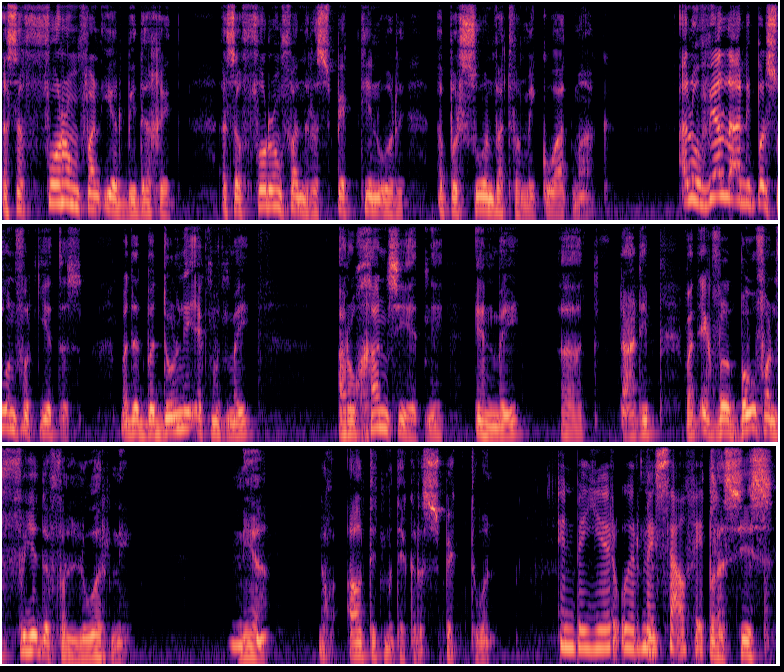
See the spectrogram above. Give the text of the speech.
is 'n vorm van eerbiedigheid is 'n vorm van respek teenoor 'n persoon wat vir my kwaad maak alhoewel daardie persoon verkeerd is maar dit bedoel nie ek moet my arrogansie het nie en my uh daardie wat ek wil bou van vrede verloor nie. Nee, nog altyd moet ek respek toon. En beheer oor myself het. Presies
